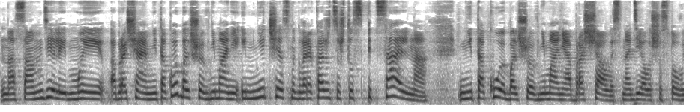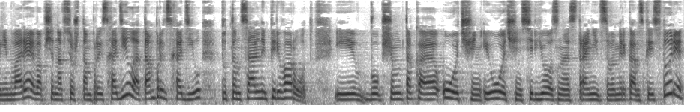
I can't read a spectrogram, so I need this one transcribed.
на самом деле мы обращаем не такое большое внимание, и мне, честно говоря, кажется, что специально не такое большое внимание обращалось на дело 6 января и вообще на все, что там происходило, а там происходил потенциальный переворот. И, в общем, такая очень и очень серьезная страница в американской истории.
